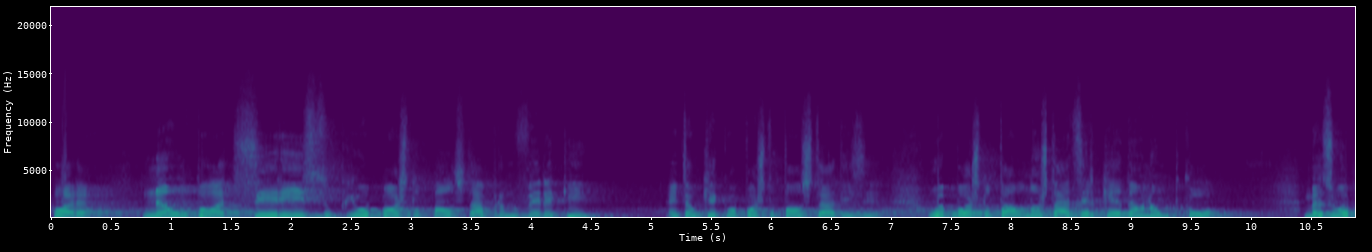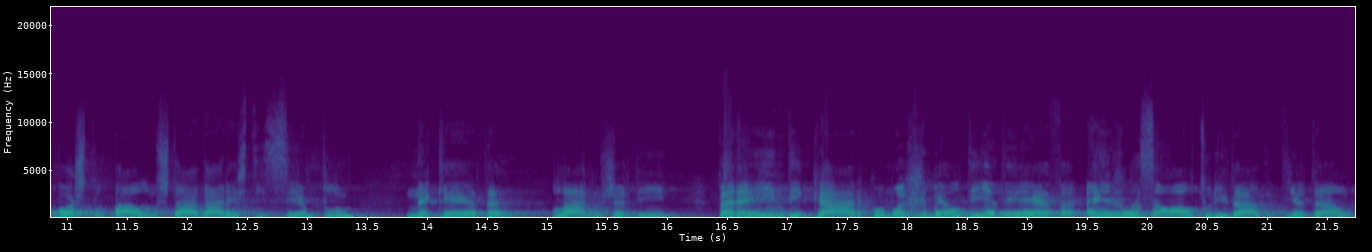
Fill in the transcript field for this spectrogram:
Ora, não pode ser isso que o apóstolo Paulo está a promover aqui. Então, o que é que o apóstolo Paulo está a dizer? O apóstolo Paulo não está a dizer que Adão não pecou, mas o apóstolo Paulo está a dar este exemplo na queda, lá no jardim, para indicar como a rebeldia de Eva em relação à autoridade de Adão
